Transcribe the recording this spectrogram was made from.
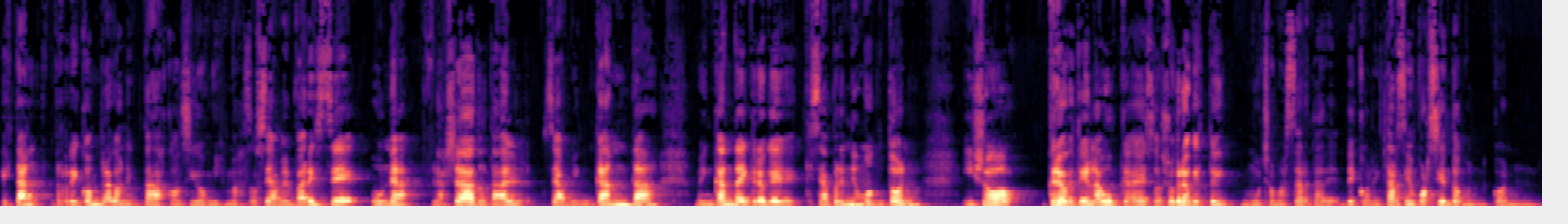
están recontra conectadas consigo mismas. O sea, me parece una flayada total. O sea, me encanta, me encanta y creo que, se aprende un montón. Y yo creo que estoy en la búsqueda de eso. Yo creo que estoy mucho más cerca de, conectar 100% con, con,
